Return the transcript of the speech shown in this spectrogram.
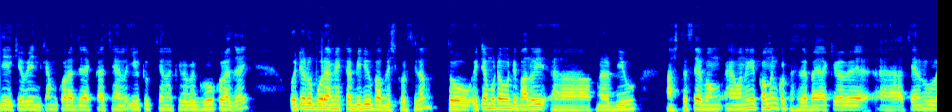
দিয়ে কীভাবে ইনকাম করা যায়, একটা চ্যানেল ইউটিউব চ্যানেল কীভাবে গ্রো করা যায়, ওইটার উপরে আমি একটা ভিডিও পাবলিশ করছিলাম। তো ওইটা মোটামুটি ভালোই আপনার ভিউ আসতেছে এবং অনেকে কমেন্ট করতেছে যে ভাইয়া কীভাবে চ্যানেলগুলো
